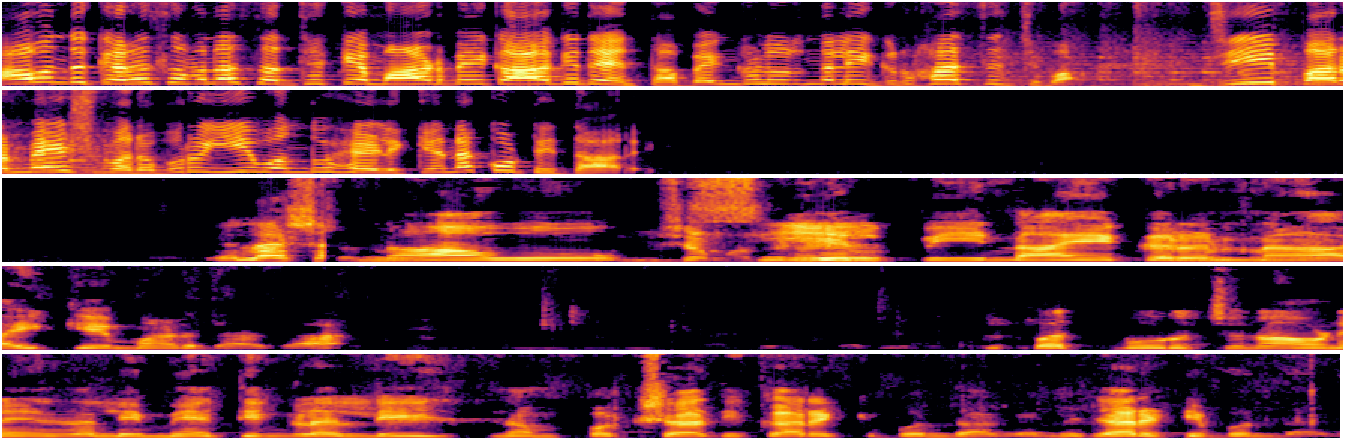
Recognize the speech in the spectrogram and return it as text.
ಆ ಒಂದು ಕೆಲಸವನ್ನ ಸದ್ಯಕ್ಕೆ ಮಾಡಬೇಕಾಗಿದೆ ಅಂತ ಬೆಂಗಳೂರಿನಲ್ಲಿ ಗೃಹ ಸಚಿವ ಜಿ ಪರಮೇಶ್ವರ್ ಅವರು ಈ ಒಂದು ಹೇಳಿಕೆಯನ್ನ ಕೊಟ್ಟಿದ್ದಾರೆ. ಎಲ್ಲ ಶ- ನಾವು ಸಿ ಎಲ್ ಪಿ ನಾಯಕರನ್ನ ಆಯ್ಕೆ ಮಾಡಿದಾಗ ಇಪ್ಪತ್ಮೂರು ಚುನಾವಣೆಯಲ್ಲಿ ಮೇ ತಿಂಗಳಲ್ಲಿ ನಮ್ಮ ಪಕ್ಷ ಅಧಿಕಾರಕ್ಕೆ ಬಂದಾಗ ಮೆಜಾರಿಟಿ ಬಂದಾಗ,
